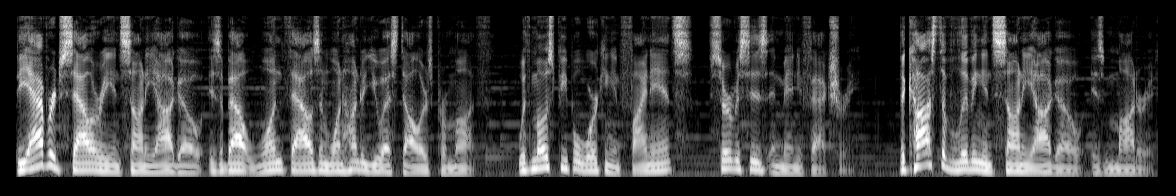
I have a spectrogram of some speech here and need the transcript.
The average salary in Santiago is about 1,100 US dollars per month, with most people working in finance, services, and manufacturing. The cost of living in Santiago is moderate,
